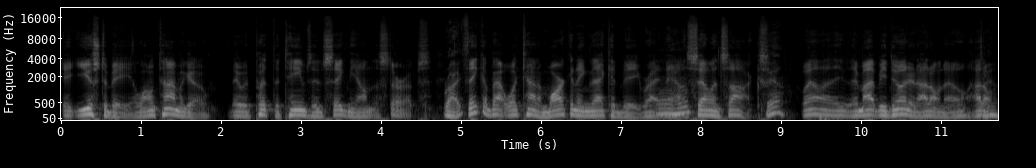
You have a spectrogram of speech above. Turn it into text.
it used to be a long time ago. They would put the team's insignia on the stirrups. Right. Think about what kind of marketing that could be right now, selling socks. Yeah. Well, they, they might be doing it. I don't know. I don't.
